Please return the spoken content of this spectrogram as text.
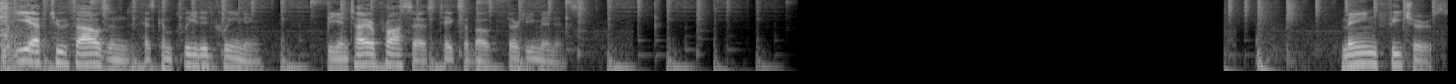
The EF2000 has completed cleaning. The entire process takes about 30 minutes. Main features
